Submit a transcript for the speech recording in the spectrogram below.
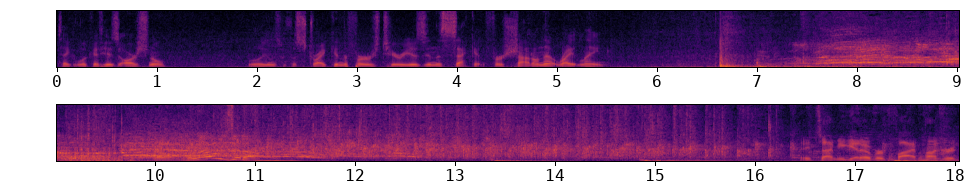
Take a look at his arsenal. Williams with a strike in the first. Here he is in the second. First shot on that right lane. Blows it up. Anytime you get over 500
